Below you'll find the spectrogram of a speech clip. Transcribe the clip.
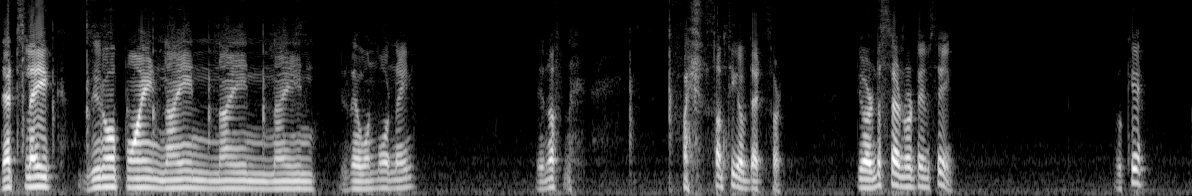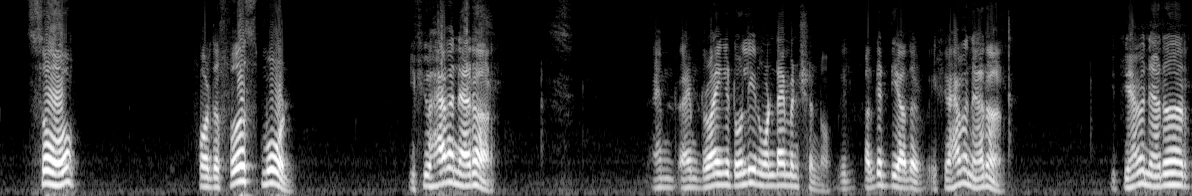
that is like 0 0.999 is there one more 9 enough? Something of that sort. Do you understand what I am saying? Okay. So for the first mode if you have an error I am, I am drawing it only in one dimension now. We will forget the other. If you have an error if you have an error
